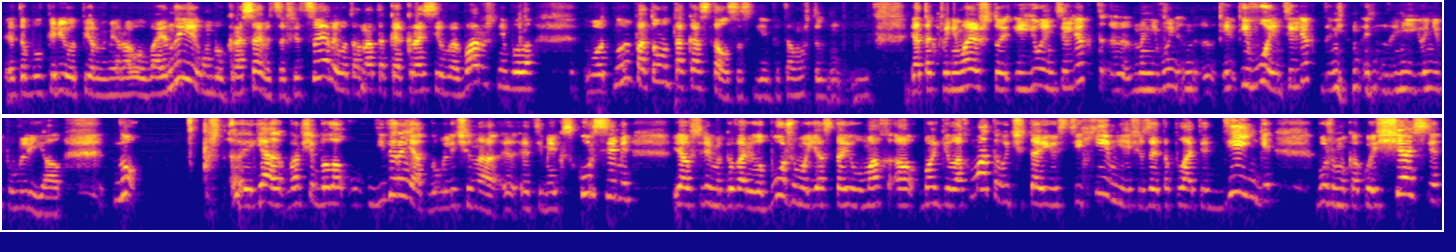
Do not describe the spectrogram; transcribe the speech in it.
Это был период Первой мировой войны, он был красавец-офицер, и вот она такая красивая барышня была. Вот. Ну и потом он так и остался с ней, потому что я так понимаю, что ее интеллект э, на него, его интеллект на нее не повлиял. Ну, Э, я вообще была невероятно увлечена э, этими экскурсиями. Я все время говорила, боже мой, я стою у а, могилы Ахматовой, читаю ее стихи, мне еще за это платят деньги. Боже мой, какое счастье.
